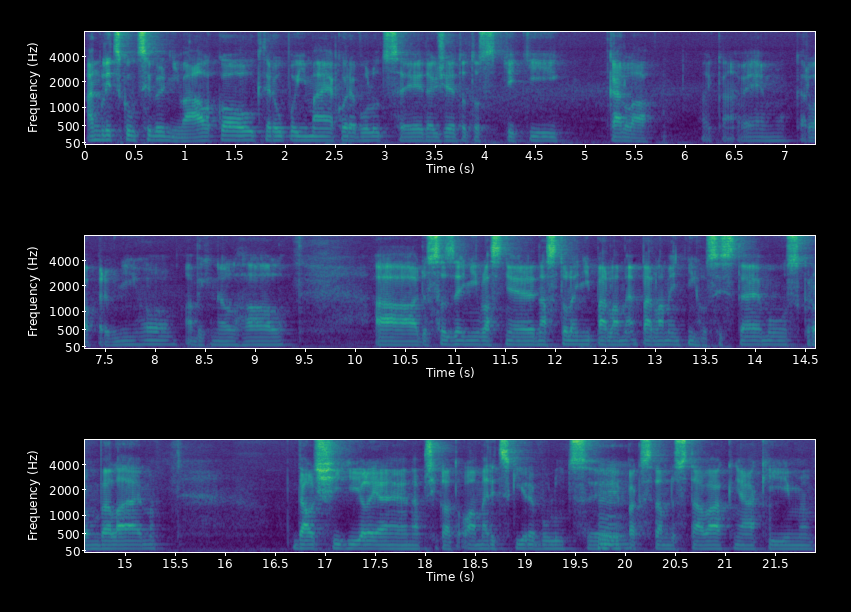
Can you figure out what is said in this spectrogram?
anglickou civilní válkou, kterou pojímá jako revoluci, takže je to to stětí Karla teďka nevím, Karla I., abych nelhal. a dosazení vlastně nastolení parlament, parlamentního systému s Cromwellem. Další díl je například o americké revoluci, hmm. pak se tam dostává k nějakým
